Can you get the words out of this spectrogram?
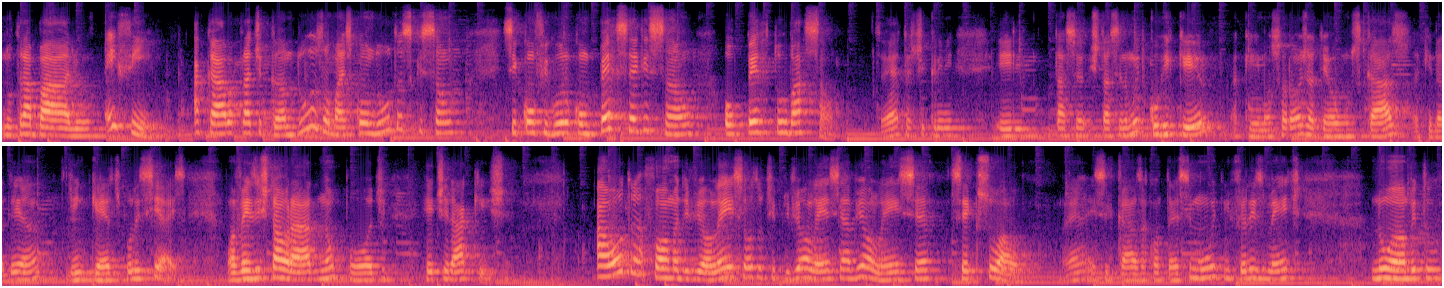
no trabalho, enfim, acaba praticando duas ou mais condutas que são se configuram como perseguição ou perturbação. Certo? Este crime ele tá, está sendo muito corriqueiro aqui em Mossoró, já tem alguns casos aqui da DEAN de inquéritos policiais. Uma vez instaurado, não pode retirar a queixa. A outra forma de violência, outro tipo de violência, é a violência sexual. Né? Esse caso acontece muito, infelizmente, no âmbito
